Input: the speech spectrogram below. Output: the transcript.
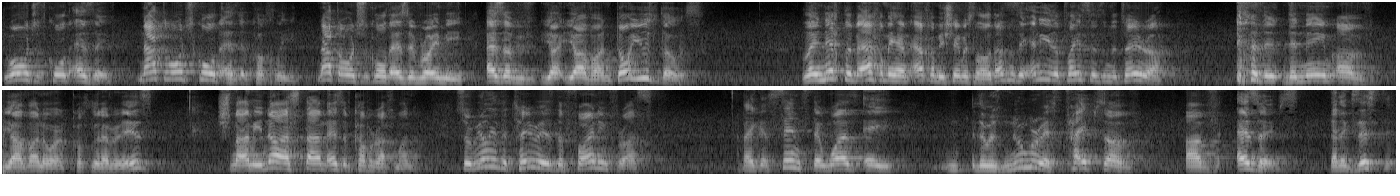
The one which is called Ezav. Not the one which is called Ezav Kochli. Not the one which is called Ezav Roimi, Ezav Yavan. Don't use those. Doesn't say any of the places in the Torah the, the name of Yavan or Kochlu, whatever it is. So really the Torah is defining for us, because since there was a there was numerous types of of ezevs that existed,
